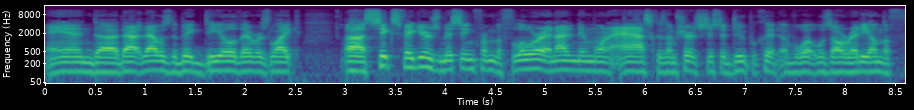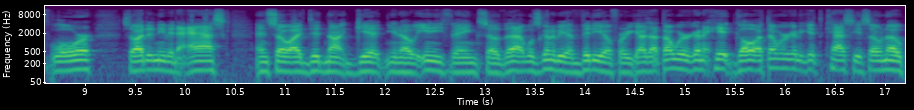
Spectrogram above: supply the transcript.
and uh, that that was the big deal. There was like uh, six figures missing from the floor, and I didn't even want to ask because I'm sure it's just a duplicate of what was already on the floor. So I didn't even ask, and so I did not get you know anything. So that was going to be a video for you guys. I thought we were going to hit goal. I thought we were going to get the Cassius Oh no,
